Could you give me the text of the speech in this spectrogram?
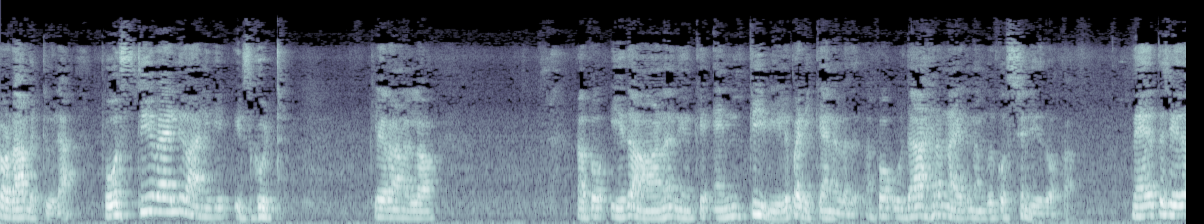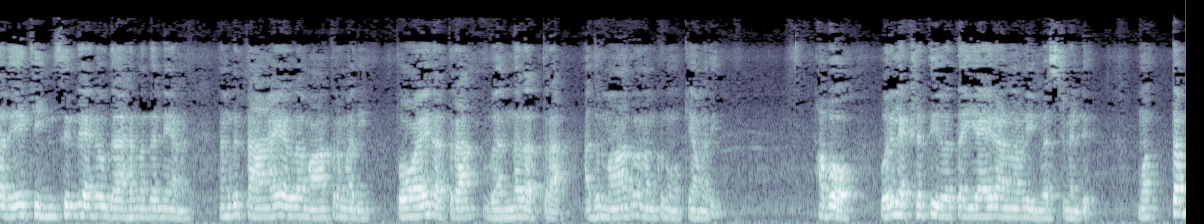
തൊടാൻ പറ്റൂല. പോസിറ്റീവ് വാല്യൂ ആണെങ്കിൽ ഇറ്റ്സ് ഗുഡ് ക്ലിയർ ആണല്ലോ? അപ്പോ ഇതാണ് നിങ്ങൾക്ക് എൻ പി വിയിൽ പഠിക്കാനുള്ളത്. അപ്പോൾ ഉദാഹരണമായിട്ട് നമുക്ക് ക്വസ്റ്റ്യൻ ചെയ്ത് നോക്കാം. നേരത്തെ ചെയ്ത അതേ കിങ്സിന്റെ തന്നെ ഉദാഹരണം തന്നെയാണ്. നമുക്ക് താഴെയുള്ള മാത്രം മതി. പോയതത്ര വന്നതത്ര. അത് മാത്രം നമുക്ക് നോക്കിയാൽ മതി. അപ്പോ ഒരു ലക്ഷത്തി ഇരുപത്തി അയ്യായിരം ആണ് നമ്മുടെ ഇൻവെസ്റ്റ്മെന്റ് മൊത്തം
